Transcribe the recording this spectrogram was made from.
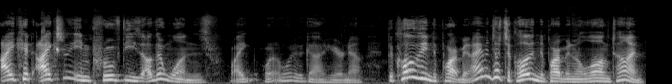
I could actually improve these other ones, right? What, what do we got here now? The clothing department. I haven't touched a clothing department in a long time.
